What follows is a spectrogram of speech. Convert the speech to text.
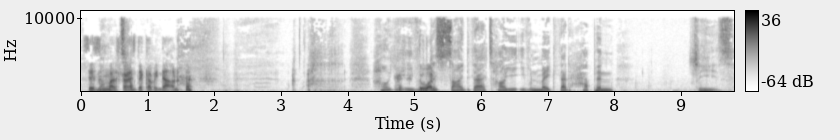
says it's much faster coming down. How you even one- decide that? How you even make that happen? Jeez.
